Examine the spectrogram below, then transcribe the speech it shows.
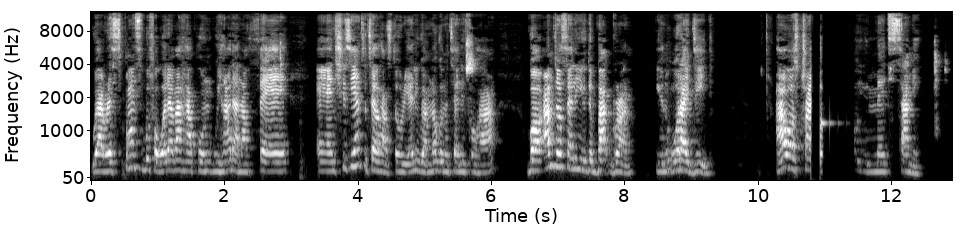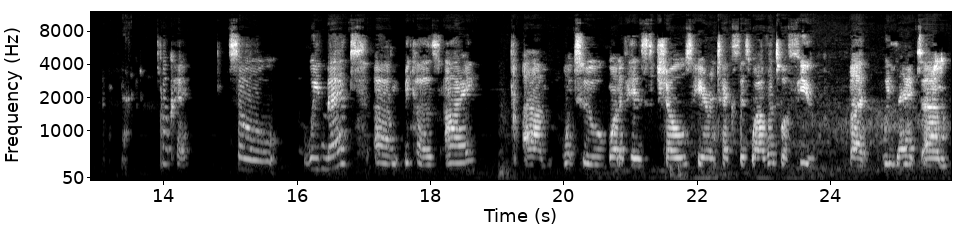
We are responsible for whatever happened. We had an affair. And she's here to tell her story. Anyway, I'm not going to tell it for her. But I'm just telling you the background, you know, what I did. I was trying to you met Sammy. Okay. So we met um, because I um, went to one of his shows here in Texas. Well, I went to a few, but we met um,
